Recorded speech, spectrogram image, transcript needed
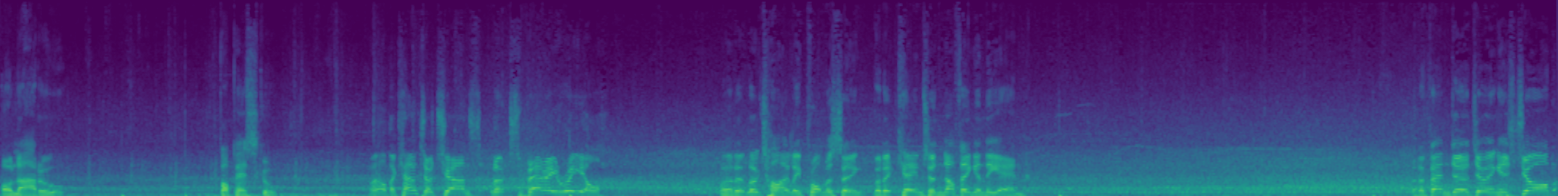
Olaru. Popescu. Well, the counter chance looks very real. Well, it looked highly promising, but it came to nothing in the end. The defender doing his job.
